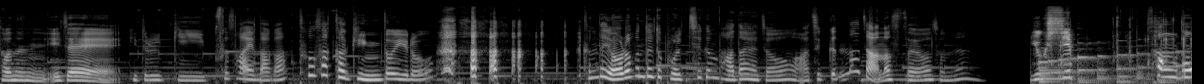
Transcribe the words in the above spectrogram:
저는 이제 비둘기 프사에다가 토사카 킹도이로 근데 여러분들도 벌칙은 받아야죠. 아직 끝나지 않았어요, 저는. 60 성공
